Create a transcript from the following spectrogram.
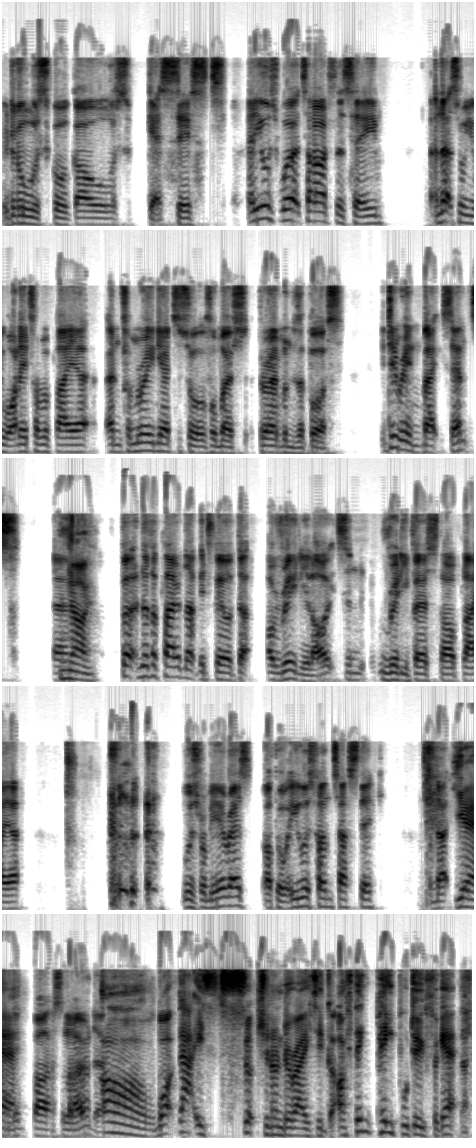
He'd always score goals, get assists, and he always worked hard for the team. And that's all you wanted from a player. And for Mourinho to sort of almost throw him under the bus, it didn't really make sense. Uh, no, But another player in that midfield that I really liked and really versatile player was Ramires. I thought he was fantastic. And that Yeah. Barcelona. Oh, what that is such an underrated guy. I think people do forget that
